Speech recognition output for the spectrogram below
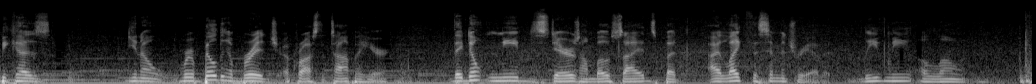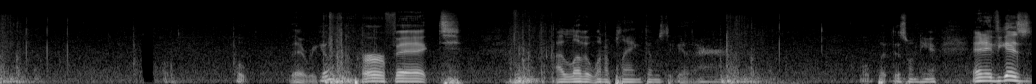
because, you know, we're building a bridge across the top of here. They don't need stairs on both sides, but I like the symmetry of it. Leave me alone. Oh, there we go. Perfect. I love it when a plan comes together. We'll put this one here. And if you guys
